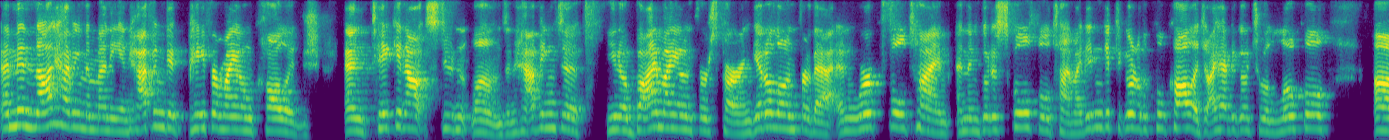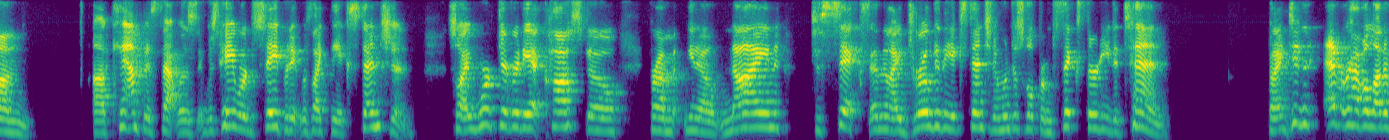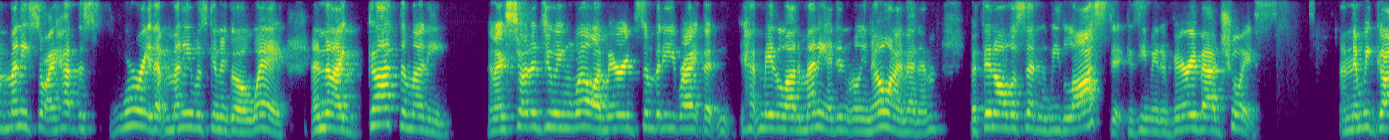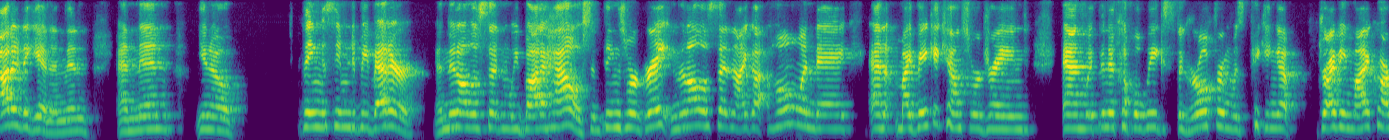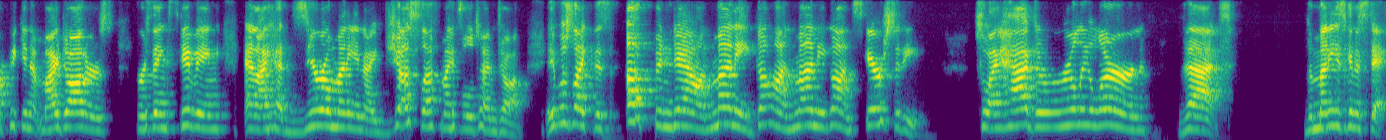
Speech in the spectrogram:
And then not having the money and having to pay for my own college and taking out student loans and having to, you know, buy my own first car and get a loan for that and work full time and then go to school full time. I didn't get to go to the cool college. I had to go to a local um, uh, campus that was, it was Hayward State, but it was like the extension. So I worked every day at Costco from, you know, nine to six. And then I drove to the extension and went to school from 6:30 to 10. But I didn't ever have a lot of money. So I had this worry that money was going to go away. And then I got the money and I started doing well. I married somebody, right, that had made a lot of money. I didn't really know when I met him. But then all of a sudden we lost it because he made a very bad choice. And then we got it again. And then, and then, you know, things seemed to be better. And then all of a sudden we bought a house and things were great. And then all of a sudden I got home one day and my bank accounts were drained. And within a couple weeks, the girlfriend was picking up, driving my car, picking up my daughters for Thanksgiving. And I had zero money and I just left my full-time job. It was like this up and down, money gone, money gone, scarcity. So I had to really learn that the money is going to stay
